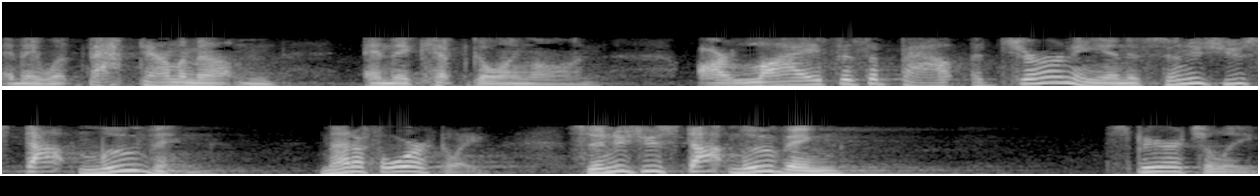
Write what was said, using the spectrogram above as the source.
And they went back down the mountain and they kept going on. Our life is about a journey. And as soon as you stop moving, metaphorically, as soon as you stop moving spiritually,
